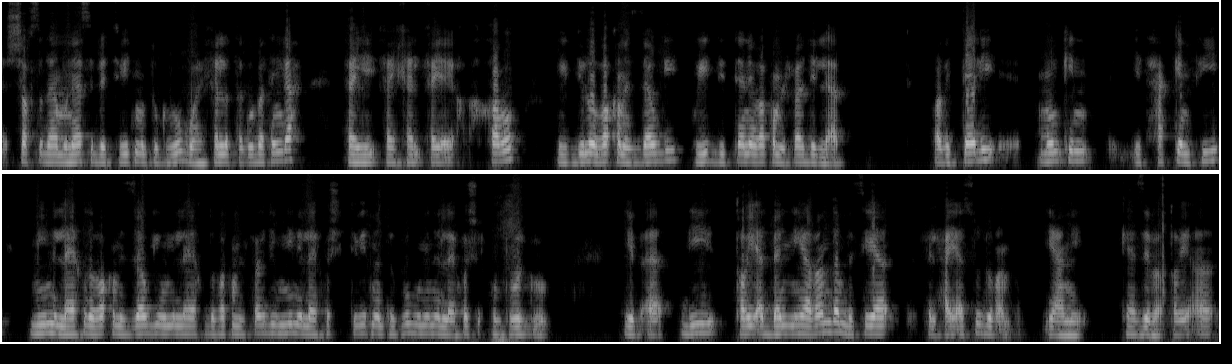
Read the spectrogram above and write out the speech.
الشخص ده مناسب لل treatment group وهيخلي التجربة تنجح في فيخل فيأخره يديله الرقم الزوجي ويدي التاني الرقم الفردي اللي قبل وبالتالي ممكن يتحكم فيه مين اللي هياخد الرقم الزوجي ومين اللي هياخد الرقم الفردي ومين اللي هيخش ال treatment group ومين اللي هيخش ال control group. يبقى دي طريقة تبان إن هي random بس هي في الحقيقة pseudo random يعني كاذبة طريقة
